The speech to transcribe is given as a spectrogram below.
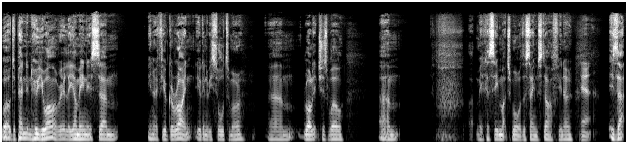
Well, depending who you are, really. I mean, it's um, you know, if you're Geraint, you're going to be sore tomorrow. Um, Roglic as well. Um, I mean, I can see much more of the same stuff. You know, yeah. Is that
